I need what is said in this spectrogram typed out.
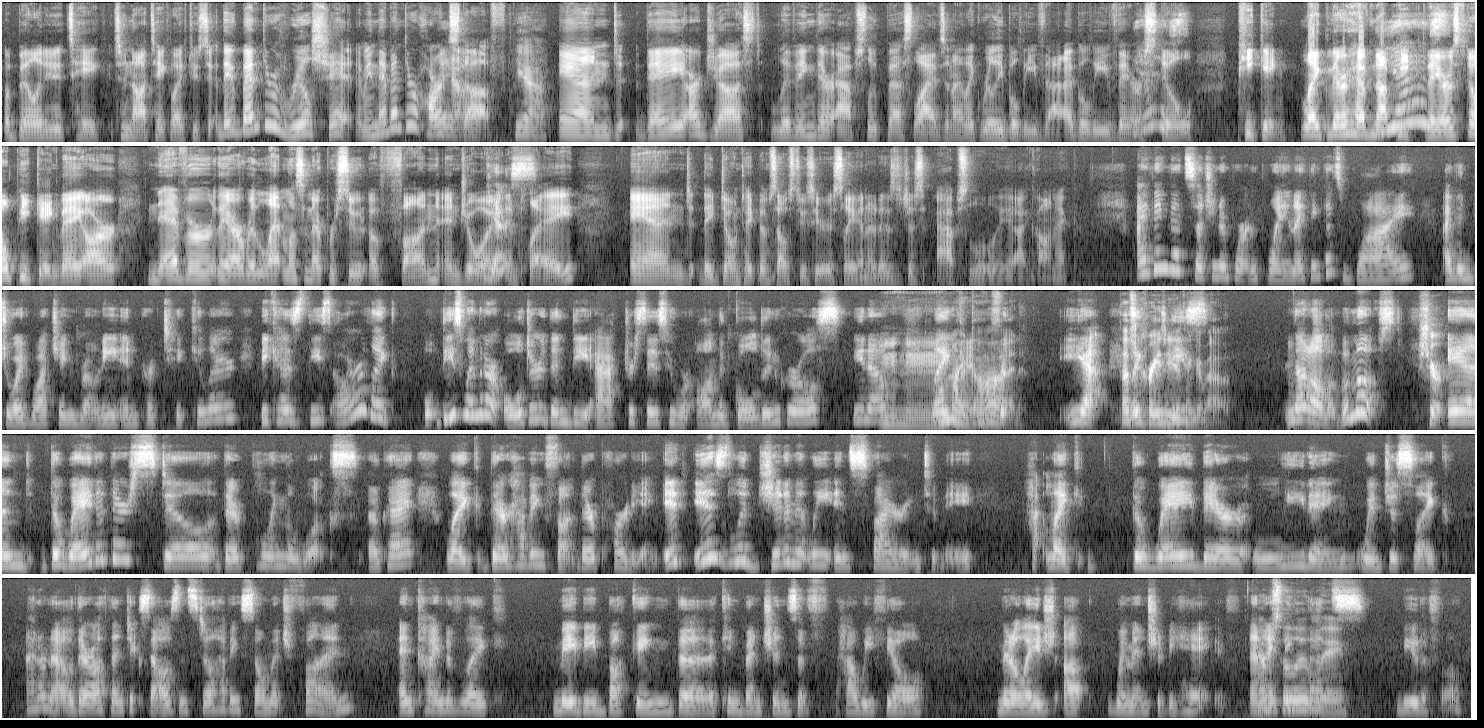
ability to take to not take life too seriously. They've been through real shit. I mean, they've been through hard They have. stuff. Yeah. and they are just living their absolute best lives and i like really believe that i believe they are Yes. still peaking like they have not peaked they are still peaking they are never they are relentless in their pursuit of fun and joy and play and they don't take themselves too seriously and it is just absolutely iconic I think that's such an important point, and I think that's why I've enjoyed watching RHONY in particular because these are like these women are older than the actresses who were on the Golden Girls. You know, Mhm. oh Like, my right. god. yeah, That's like, crazy to think about. Not all of them, but most. Sure. And the way that they're still they're pulling the looks, okay? Like they're having fun, they're partying. It is legitimately inspiring to me. Ha- Like the way they're leading with just like I don't know, their authentic selves and still having so much fun and kind of like maybe bucking the conventions of how we feel middle-aged up women should behave. And I Absolutely. think that's beautiful.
